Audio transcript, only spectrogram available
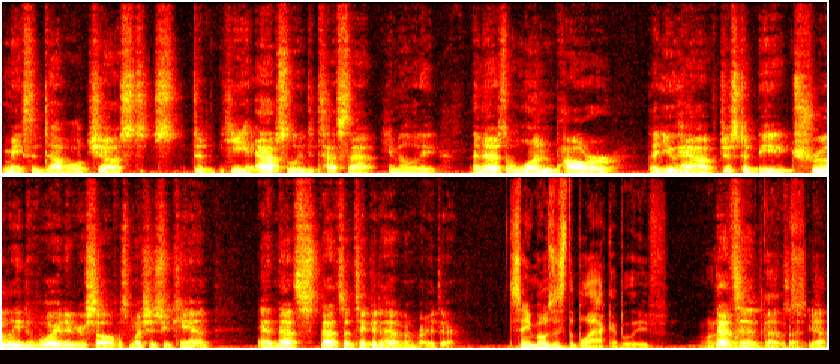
makes the devil just he absolutely detests that humility, and that is the one power that you have just to be truly devoid of yourself as much as you can, and that's that's a ticket to heaven right there. Saint Moses the Black, I believe. That's it, that's it, yeah.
